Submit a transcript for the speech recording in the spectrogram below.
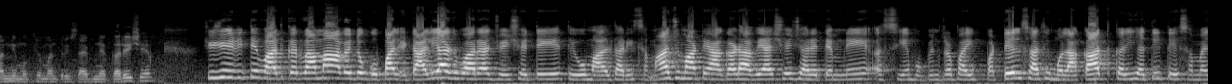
માનનીય મુખ્યમંત્રી સાહેબને કરી છે. જે રીતે વાત કરવામાં આવે તો ગોપાલ ઇટાલિયા દ્વારા જે છે તે તેઓ માલધારી સમાજ માટે આગળ આવ્યા છે. જ્યારે તેમણે સીએમ ભૂપેન્દ્રભાઈ પટેલ સાથે મુલાકાત કરી હતી તે સમય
